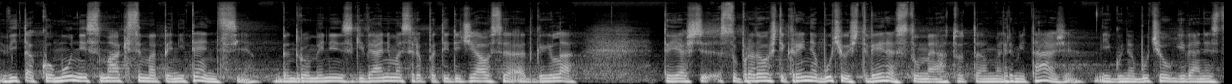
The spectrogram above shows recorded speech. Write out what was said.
vita komunis maxima penitencija. Bendruomeninis gyvenimas yra pati didžiausia atgaila. Tai aš supratau, aš tikrai nebūčiau ištvėręs tų metų tam ermitažė, jeigu nebūčiau gyvenęs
